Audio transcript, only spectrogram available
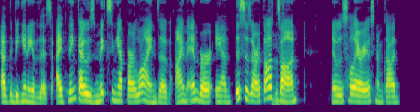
at the beginning of this. I think I was mixing up our lines of I'm Ember and this is our thoughts on. It was hilarious and I'm glad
